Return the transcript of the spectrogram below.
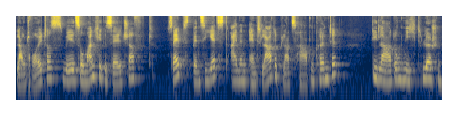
Laut Reuters will so manche Gesellschaft, selbst wenn sie jetzt einen Entladeplatz haben könnte, die Ladung nicht löschen.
